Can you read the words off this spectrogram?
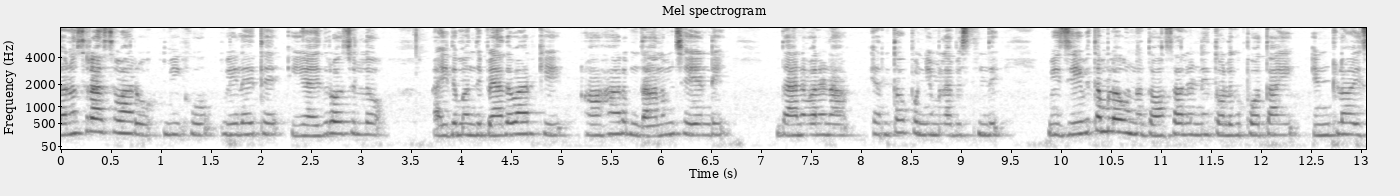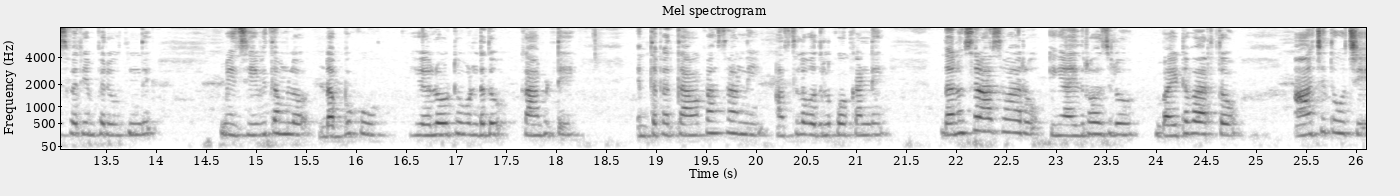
ధనుసు రాశి వారు మీకు వీలైతే ఈ ఐదు రోజుల్లో ఐదు మంది పేదవారికి ఆహారం దానం చేయండి. దాని వలన ఎంతో పుణ్యం లభిస్తుంది. మీ జీవితంలో ఉన్న దోషాలన్నీ తొలగిపోతాయి. ఇంట్లో ఐశ్వర్యం పెరుగుతుంది. మీ జీవితంలో డబ్బుకు ఏ లోటు ఉండదు. కాబట్టి ఇంత పెద్ద అవకాశాన్ని అస్సలు వదులుకోకండి. ధనుసు రాశి వారు ఈ ఐదు రోజులు బయట వారితో ఆచితూచి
